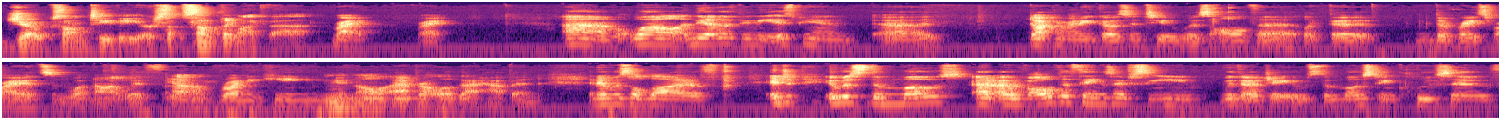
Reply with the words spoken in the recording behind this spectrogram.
jokes on TV or so- something like that. Right, right. Um, well, the other thing the ESPN uh, documentary goes into was all the like the the race riots and whatnot with Yeah. um, Rodney King and Mhm. all after all of that happened, and it was a lot of it. Just, it was the most out of all the things I've seen with OJ. It was the most inclusive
